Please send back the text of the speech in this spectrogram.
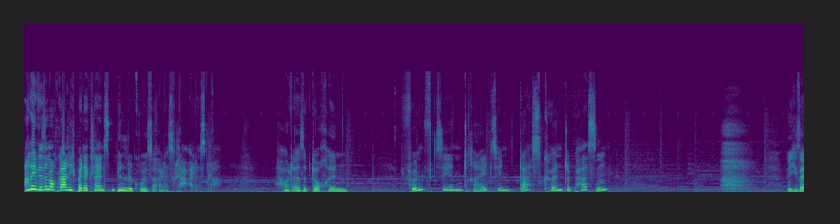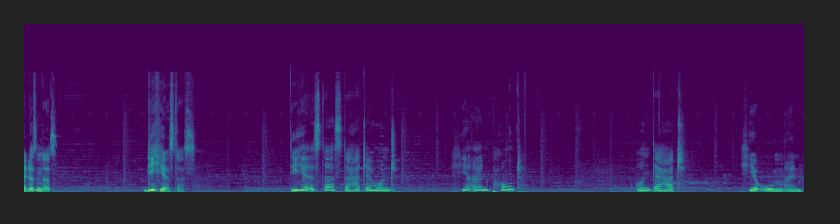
ach nee, wir sind noch gar nicht bei der kleinsten Pinselgröße. Alles klar, alles klar. Haut also doch hin. 15, 13, das könnte passen. Welche Seite ist denn das? Die hier ist das. Die hier ist das. Da hat der Hund hier einen Punkt. Und er hat hier oben einen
